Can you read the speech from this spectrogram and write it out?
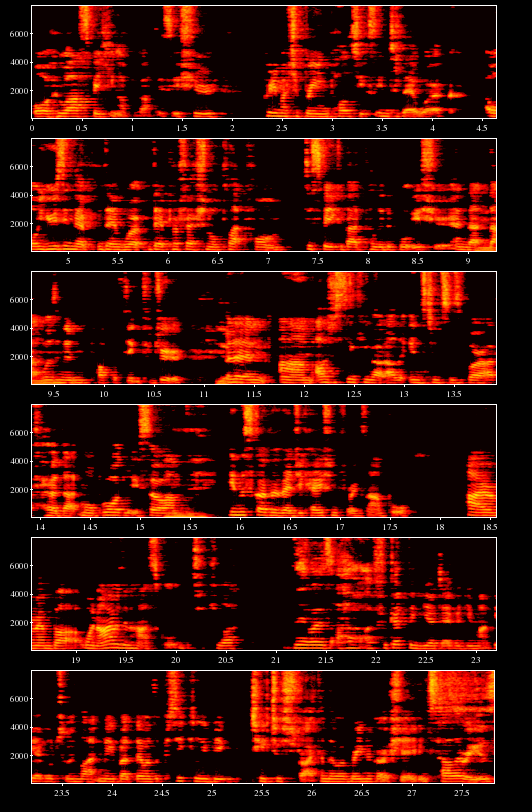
or who are speaking up about this issue pretty much are bringing politics into their work or using their, their work, their professional platform to speak about a political issue, and that that Mm. was an improper thing to do. But then um, I was just thinking about other instances where I've heard that more broadly. So um, Mm. in the scope of education, for example, I remember when I was in high school in particular, there was, oh, I forget the year, David, you might be able to enlighten me, but there was a particularly big teacher strike and they were renegotiating salaries.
